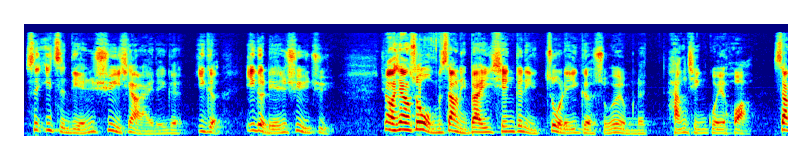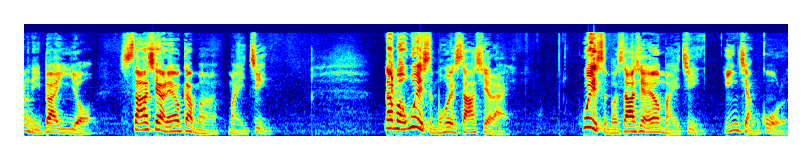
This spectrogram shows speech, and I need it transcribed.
是一直连续下来的一个一个一个连续剧，就好像说我们上礼拜一先跟你做了一个所谓我们的行情规划，上礼拜一哦杀下来要干嘛？买进。那么为什么会杀下来？为什么杀下来要买进？已经讲过了。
